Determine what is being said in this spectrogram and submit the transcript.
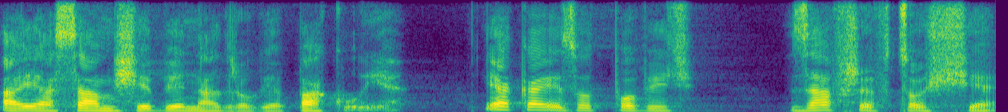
a ja sam siebie na drogę pakuję. Jaka jest odpowiedź? Zawsze w coś się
